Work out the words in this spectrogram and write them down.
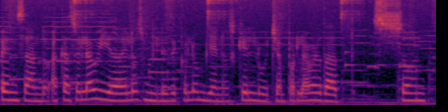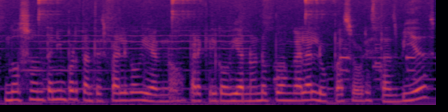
pensando, ¿acaso la vida de los miles de colombianos que luchan por la verdad son, no son tan importantes para el gobierno, para que el gobierno no ponga la lupa sobre estas vidas?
